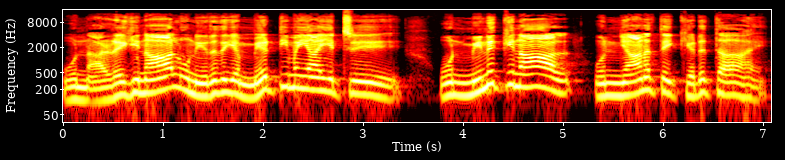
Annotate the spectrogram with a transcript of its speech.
உன் அழகினால் உன் இருதயம் மேட்டிமையாயிற்று. உன் மினுக்கினால் உன் ஞானத்தை கெடுத்தாய்.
